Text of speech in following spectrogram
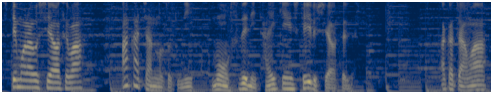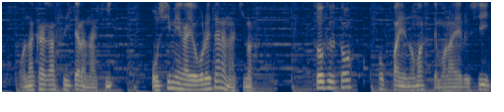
してもらう幸せは、赤ちゃんの時にもうすでに体験している幸せです。赤ちゃんはお腹が空いたら泣き、おしめが汚れたら泣きます。そうすると、おっぱいを飲ませてもらえるし、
